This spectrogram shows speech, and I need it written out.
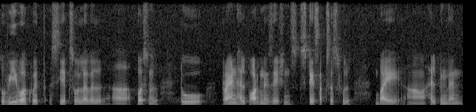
So, we work with CXO level uh, personnel to try and help organizations stay successful by helping them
